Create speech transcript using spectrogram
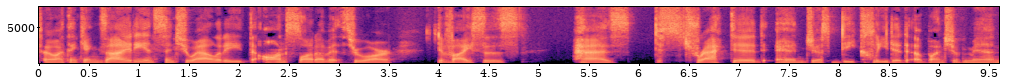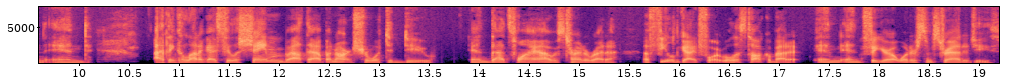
So I think anxiety and sensuality, the onslaught of it through our devices has distracted and just decleated a bunch of men. And I think a lot of guys feel ashamed about that, but aren't sure what to do. And that's why I was trying to write a, a field guide for it. Well, let's talk about it and, and figure out what are some strategies.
